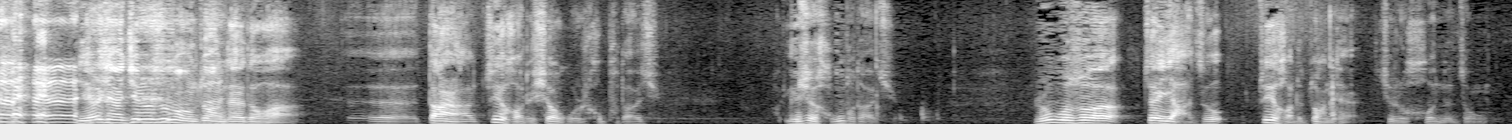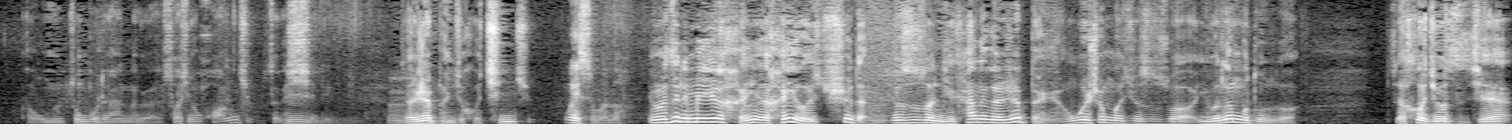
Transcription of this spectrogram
你要想进入这种状态的话，呃，当然最好的效果是喝葡萄酒，尤其是红葡萄酒。如果说在亚洲，最好的状态就是喝那种，呃，我们中国的那个绍兴黄酒这个系列，在日本就喝清酒。为什么呢？因为这里面有很有很有趣的，就是说，你看那个日本人为什么就是说有那么多说，在喝酒之前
